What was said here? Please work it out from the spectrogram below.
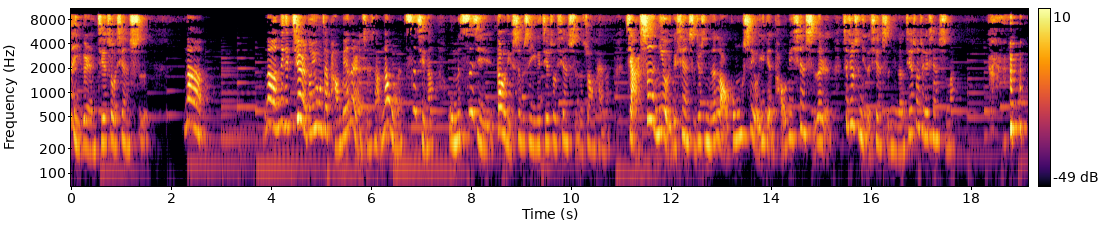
的一个人接受现实？那，那那个劲儿都用在旁边的人身上，那我们自己呢？我们自己到底是不是一个接受现实的状态呢？假设你有一个现实，就是你的老公是有一点逃避现实的人，这就是你的现实，你能接受这个现实吗？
